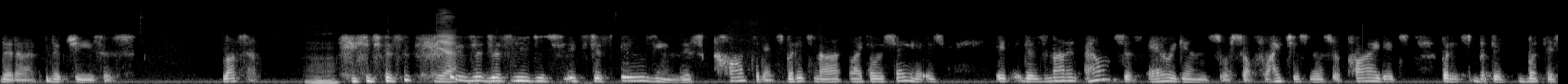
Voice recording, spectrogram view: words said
that uh, that Jesus loves him. Just, Yeah. it's just you just it's just oozing this confidence, but it's not like I was saying. It is. It, there's not an ounce of arrogance or self righteousness or pride. It's but it's but the, but this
